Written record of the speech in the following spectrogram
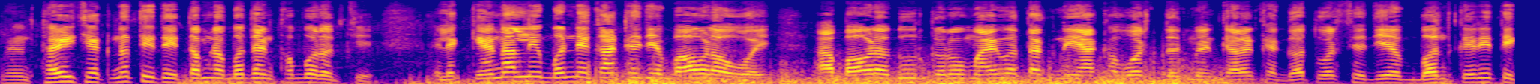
થઈ છે કે નથી થઈ, તમને બધાને ખબર જ છે. એટલે કેનાલની બંને કાંઠે જે બાવળાઓ હોય, આ બાવળા દૂર કરવામાં આવ્યા હતા કે નહીં આખા વર્ષ દરમિયાન? કારણ કે ગત વર્ષે જે બંધ કરી હતી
